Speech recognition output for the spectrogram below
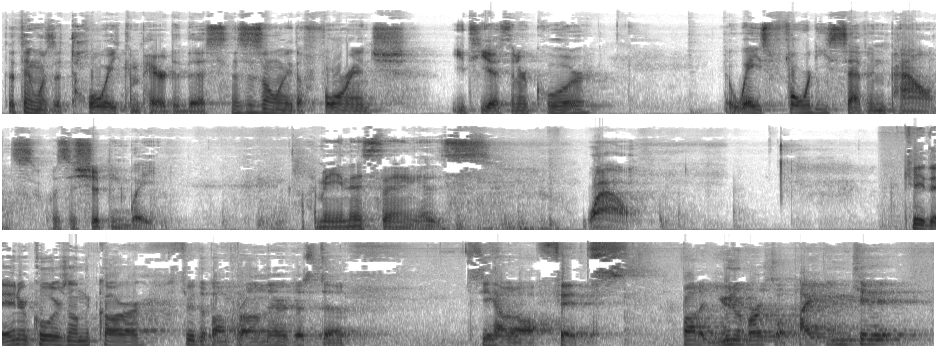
The thing was a toy compared to this. This is only the 4 inch ETS intercooler. It weighs 47 pounds was the shipping weight. I mean, this thing is, wow. Okay, the intercooler's on the car. Threw the bumper on there just to see how it all fits. Bought a universal piping kit.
